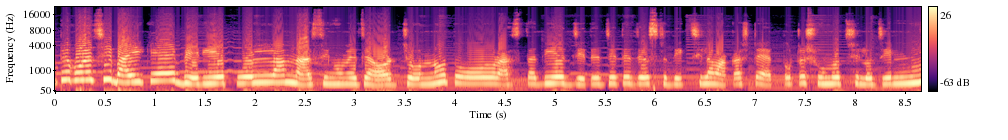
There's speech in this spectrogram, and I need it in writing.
উঠে পড়েছি বাইকে, বেরিয়ে পড়লাম নার্সিং হোমে যাওয়ার জন্য। তো রাস্তা দিয়ে যেতে যেতে জাস্ট দেখছিলাম আকাশটা এতটা সুন্দর ছিল, যেমনি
